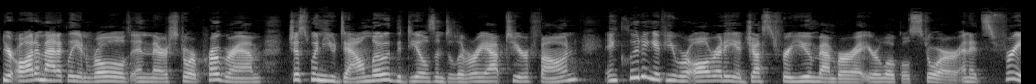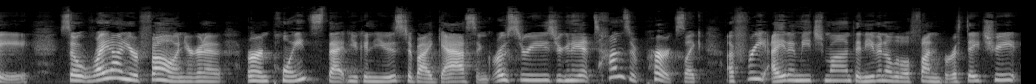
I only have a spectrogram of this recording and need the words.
you're automatically enrolled in their store program just when you download the deals and delivery app to your phone, including if you were already a Just for You member at your local store, and it's free. So, right on your phone, you're going to earn points that you can use to buy gas and groceries. You're going to get tons of perks like a free item each month and even a little fun birthday treat.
